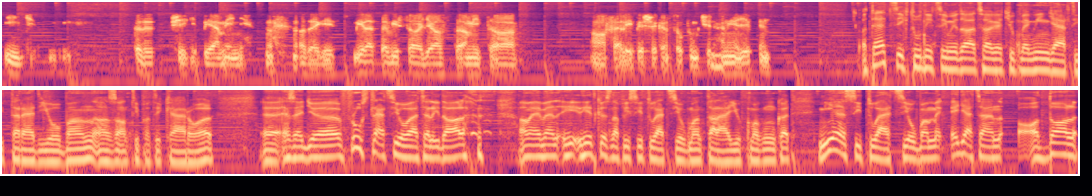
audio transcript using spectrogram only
így közösségi élmény az egész, illetve visszaadja azt, amit a, a fellépéseken szoktunk csinálni egyébként. A Tetszik Tudni című dalt hallgatjuk meg mindjárt itt a rádióban az antipatikáról. Ez egy frusztrációval teli dal, amelyben hétköznapi szituációkban találjuk magunkat. Milyen szituációkban, meg egyáltalán a dal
